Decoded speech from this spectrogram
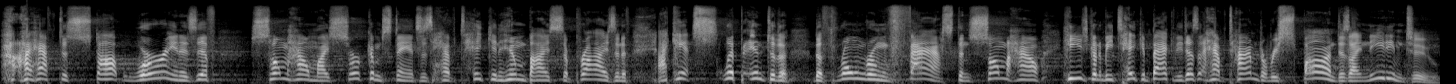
I have to stop worrying as if somehow my circumstances have taken him by surprise. And if I can't slip into the, the throne room fast, then somehow he's going to be taken back and he doesn't have time to respond as I need him to.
